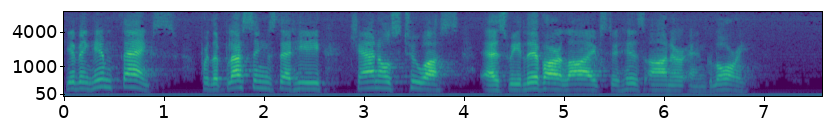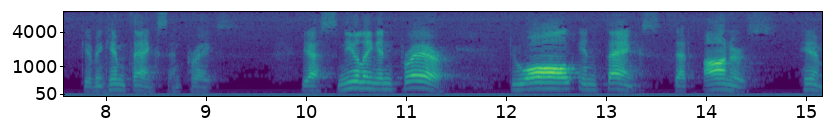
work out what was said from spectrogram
giving Him thanks for the blessings that He channels to us as we live our lives to His honor and glory, giving Him thanks and praise. Yes, kneeling in prayer, Do all in thanks that honors him.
